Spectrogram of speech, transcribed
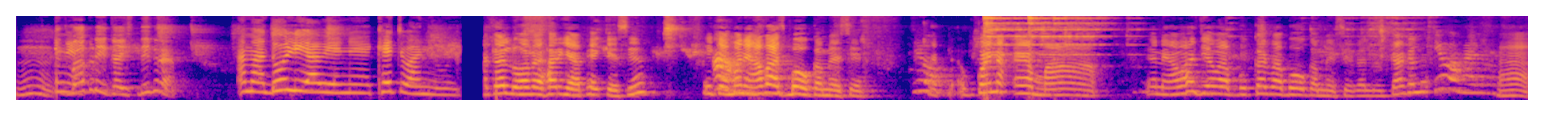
હમ બગડી ગઈ દીકરા. આમાં દોલી આવે ને ખેંચવાની હોય. ગલ્લું હવે હરિયા ફેંકે છે. એ કે મને અવાજ બહુ ગમે છે. કોઈને એ માં એને અવાજ એવા કરવા બહુ ગમે છે ગલ્લું. કા ગલ્લું? હા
